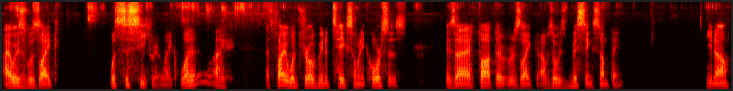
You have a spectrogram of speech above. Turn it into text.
I always was like, "What's the secret? Like, what? Like, that's probably what drove me to take so many courses, is I thought there was like I was always missing something, you know.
